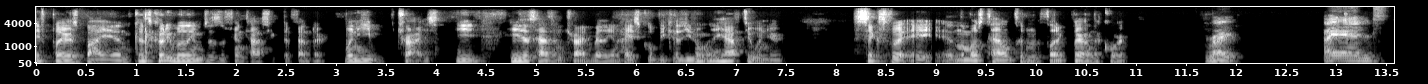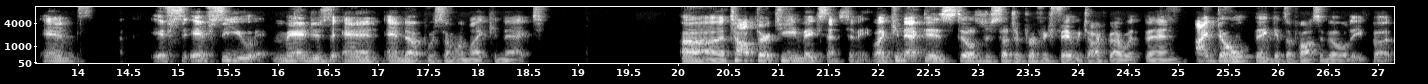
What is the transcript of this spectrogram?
if players buy in. Because Cody Williams is a fantastic defender when he tries. He he just hasn't tried really in high school because you don't really have to when you're six foot eight and the most talented and athletic player on the court. Right. And and if if CU manages to end end up with someone like Knecht, uh top 13 makes sense to me. Like Knecht is still just such a perfect fit. We talked about with Ben. I don't think it's a possibility, but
